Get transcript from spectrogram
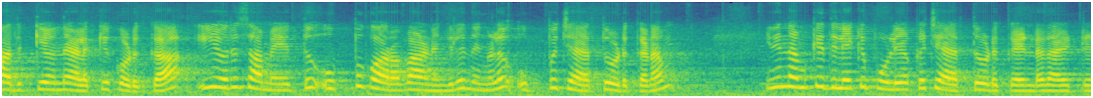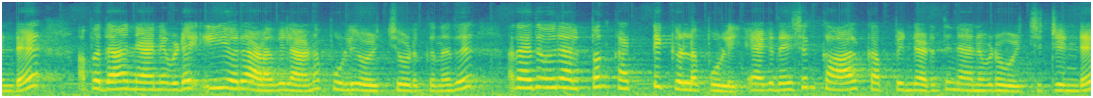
പതുക്കെ ഒന്ന് ഇളക്കി കൊടുക്കുക. ഈ ഒരു സമയത്ത് ഉപ്പ് കുറവാണെങ്കിൽ നിങ്ങൾ ഉപ്പ് ചേർത്ത് കൊടുക്കണം. ഇനി നമുക്ക് ഇതിലേക്ക് പുളിയൊക്കെ ചേർത്ത് കൊടുക്കേണ്ടതായിട്ടുണ്ട്. അപ്പോൾ ഇതാ ഞാനിവിടെ ഈ ഒരു അളവിലാണ് പുളി ഒഴിച്ചു കൊടുക്കുന്നത്. അതായത് ഒരല്പം കട്ടിക്കുള്ള പുളി ഏകദേശം കാൽ കപ്പിന്റെ അടുത്ത് ഞാനിവിടെ ഒഴിച്ചിട്ടുണ്ട്.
